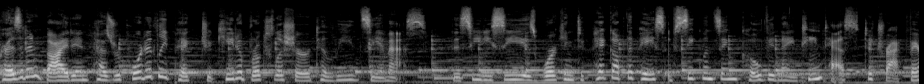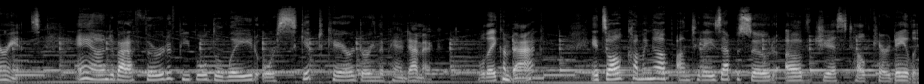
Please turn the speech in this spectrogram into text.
President Biden has reportedly picked Chiquita Brooks LaSure to lead CMS. The CDC is working to pick up the pace of sequencing COVID 19 tests to track variants. And about a third of people delayed or skipped care during the pandemic. Will they come back? It's all coming up on today's episode of Gist Healthcare Daily.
